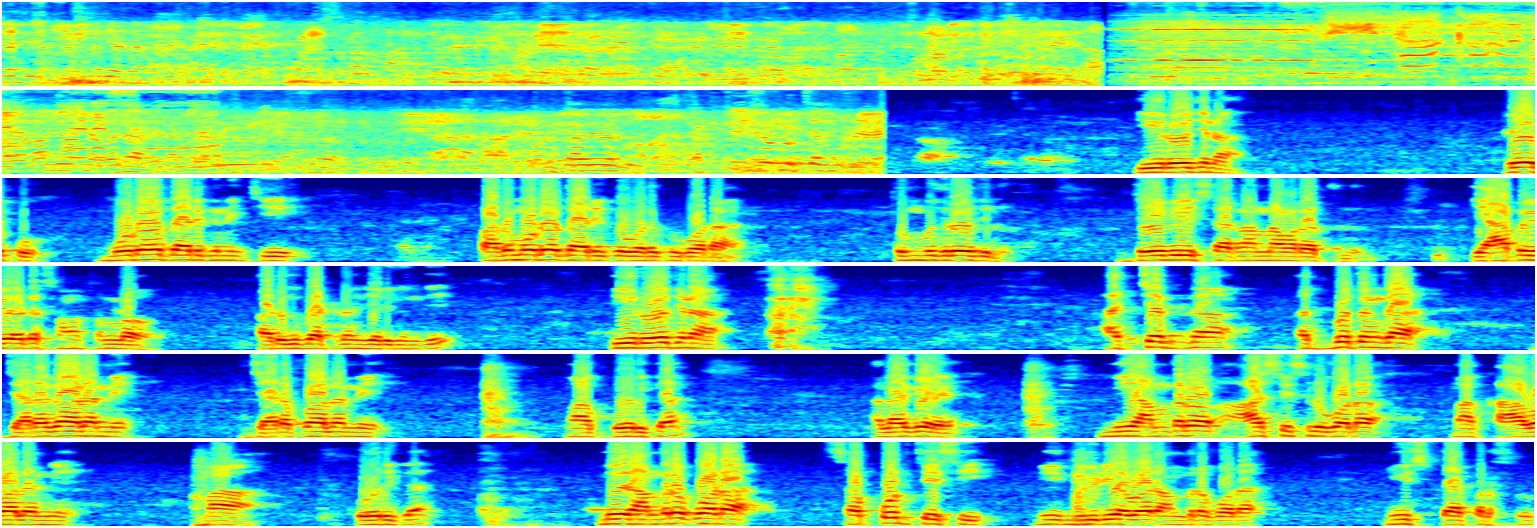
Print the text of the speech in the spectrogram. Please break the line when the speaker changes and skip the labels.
ఈ రోజున రేపు మూడో తారీఖు నుంచి పదమూడో తారీఖు వరకు కూడా తొమ్మిది రోజులు దేవీ శరణవరాత్రులు యాభై ఏడో సంవత్సరంలో అడుగుపెట్టడం జరిగింది. ఈ రోజున అత్యంత అద్భుతంగా జరగాలని జరపాలని మా కోరిక. అలాగే మీ అందరూ ఆశీస్సులు కూడా మాకు కావాలని మా కోరిక. మీరందరూ కూడా సపోర్ట్ చేసి మీ మీడియా వారు అందరూ కూడా న్యూస్ పేపర్స్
